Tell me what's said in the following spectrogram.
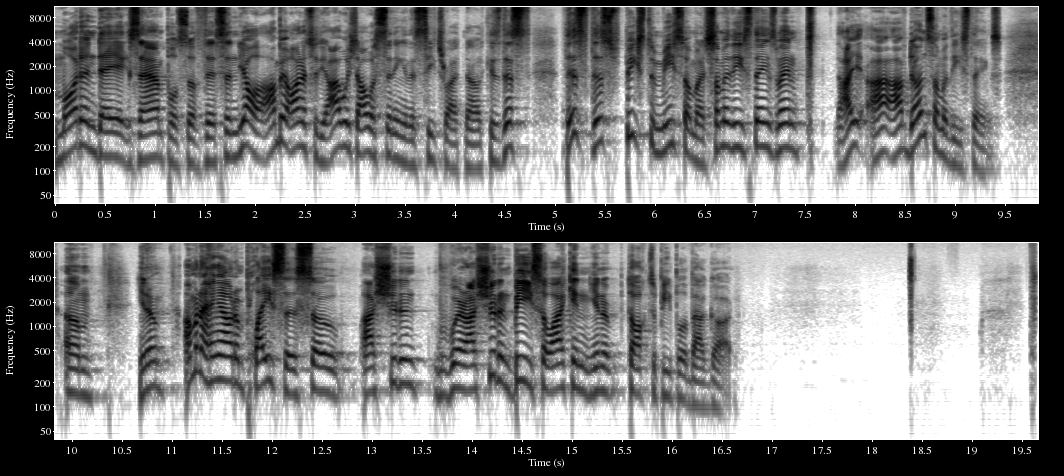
modern day examples of this. And y'all, I'll be honest with you, I wish I was sitting in the seats right now because this, this, this speaks to me so much. Some of these things, man, I, I, have done some of these things. Um, you know, I'm going to hang out in places so I shouldn't, where I shouldn't be so I can, you know, talk to people about God.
